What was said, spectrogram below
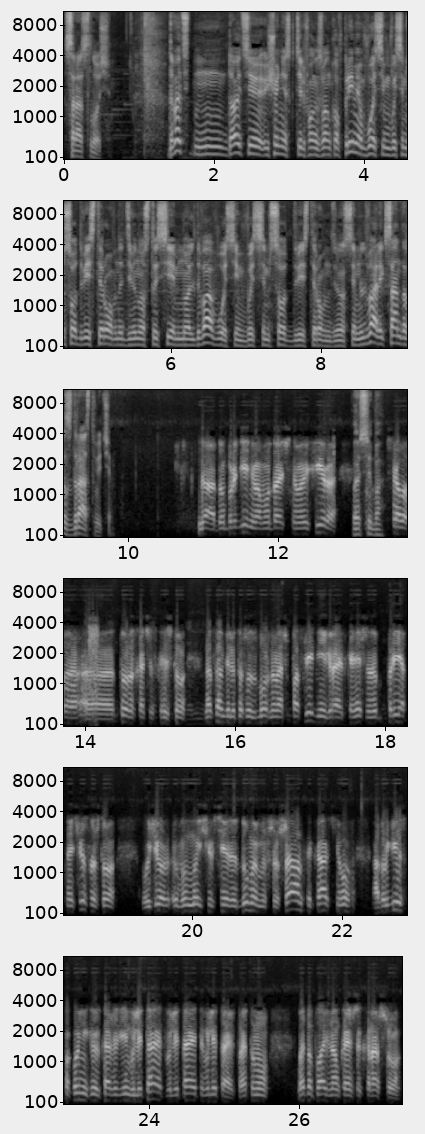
срослось. Давайте, давайте еще несколько телефонных звонков примем. 8 800 200 ровно 9702, 8 800 200 ровно 9702. Александр, здравствуйте. Да, добрый день, вам удачного эфира. Спасибо. Сначала э, тоже хочу сказать, что на самом деле то, что сборная наша последняя играет, конечно, приятное чувство, что еще- мы еще все думаем, что шансы, как, чего, а другие спокойненько каждый день вылетают, вылетают и вылетают. Поэтому в этом плане нам, конечно, хорошо.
